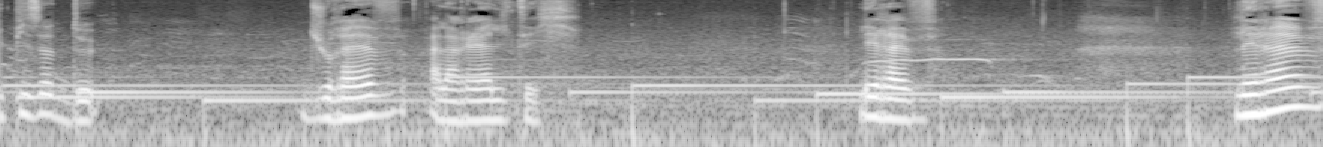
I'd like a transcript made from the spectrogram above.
Épisode 2 Du rêve à la réalité. Les rêves. Les rêves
